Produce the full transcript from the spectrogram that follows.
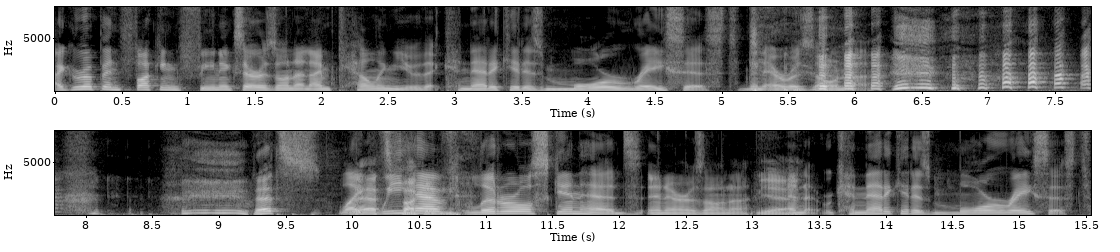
I grew up in fucking Phoenix, Arizona, and I'm telling you that Connecticut is more racist than Arizona. That's like that's we fucking- have literal skinheads in Arizona. Yeah. And Connecticut is more racist.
